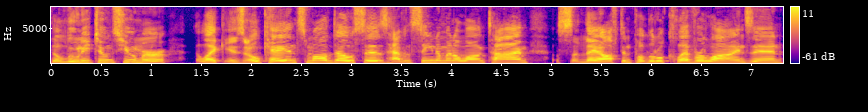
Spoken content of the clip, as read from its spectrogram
the Looney Tunes humor, like is okay in small doses. Haven't seen them in a long time. So they often put little clever lines in.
